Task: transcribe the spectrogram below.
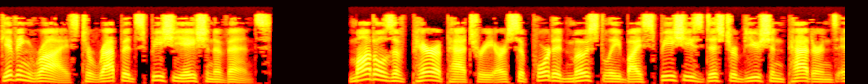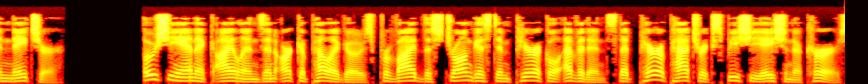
giving rise to rapid speciation events. Models of parapatry are supported mostly by species distribution patterns in nature. Oceanic islands and archipelagos provide the strongest empirical evidence that parapatric speciation occurs.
